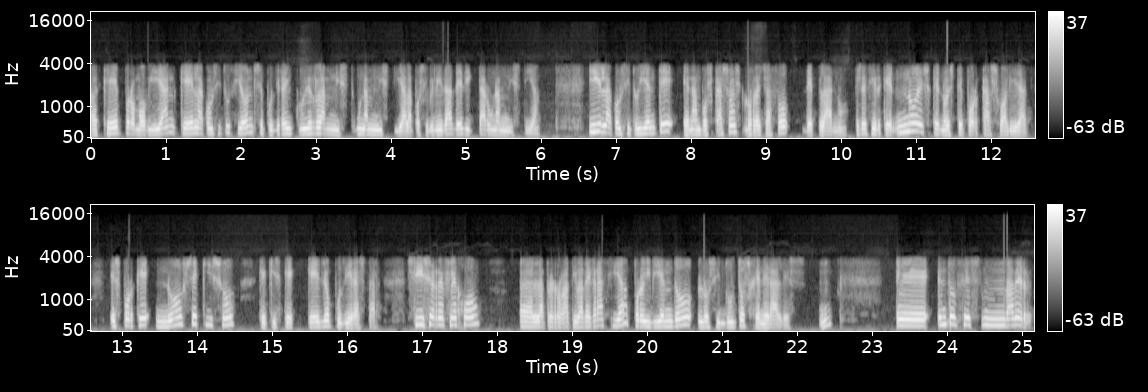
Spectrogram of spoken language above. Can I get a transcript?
eh, que promovían que en la Constitución se pudiera incluir una amnistía, la posibilidad de dictar una amnistía. Y la constituyente, en ambos casos, lo rechazó de plano. Es decir, que no es que no esté por casualidad, es porque no se quiso que, ello pudiera estar. Sí se reflejó eh, la prerrogativa de gracia prohibiendo los indultos generales. Entonces, mm, a ver,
